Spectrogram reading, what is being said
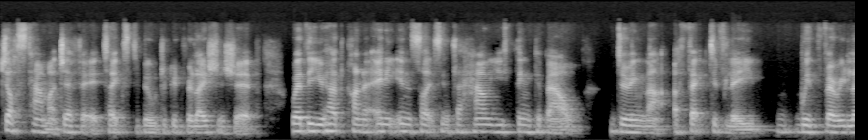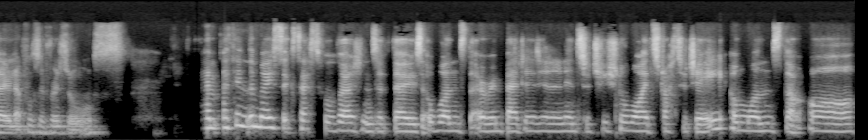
just how much effort it takes to build a good relationship whether you had kind of any insights into how you think about doing that effectively with very low levels of resource? Um, I think the most successful versions of those are ones that are embedded in an institutional wide strategy and ones that are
